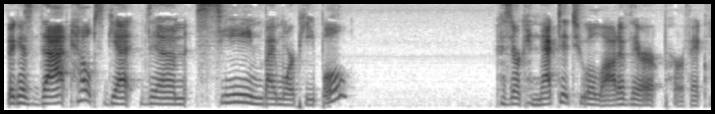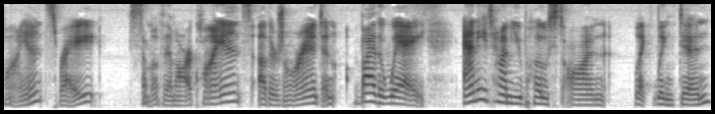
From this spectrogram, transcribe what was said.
because that helps get them seen by more people because they're connected to a lot of their perfect clients, right? Some of them are clients, others aren't. And by the way, anytime you post on like LinkedIn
